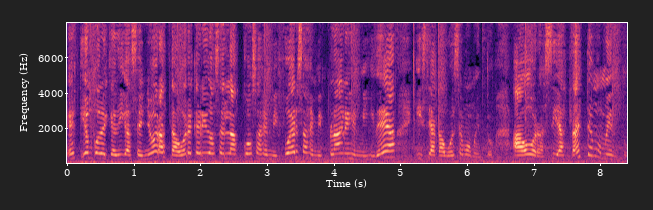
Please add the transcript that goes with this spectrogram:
Es tiempo de que digas, Señor, hasta ahora he querido hacer las cosas en mis fuerzas, en mis planes, en mis ideas y se acabó ese momento. Ahora, si hasta este momento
